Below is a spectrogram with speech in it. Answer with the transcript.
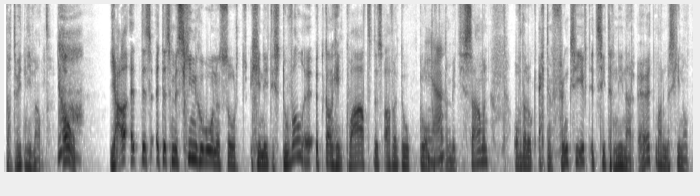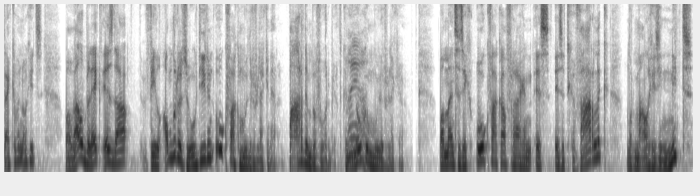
Dat weet niemand. Oh. Ja, het is, het is misschien gewoon een soort genetisch toeval. Hè. Het kan geen kwaad, dus af en toe Ja. dat een beetje samen. Of dat ook echt een functie heeft, het ziet er niet naar uit, maar misschien ontdekken we nog iets. Wat wel blijkt, is dat veel andere zoogdieren ook vaak moedervlekken hebben. Paarden bijvoorbeeld kunnen Oh ja. ook een moedervlek hebben. Wat mensen zich ook vaak afvragen is, is het gevaarlijk? Normaal gezien niet.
